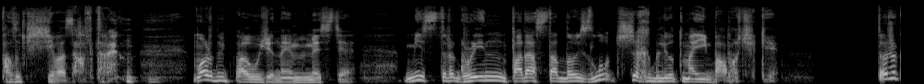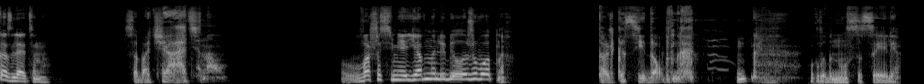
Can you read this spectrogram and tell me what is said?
Получишь его завтра. Может быть, поужинаем вместе. Мистер Грин подаст одно из лучших блюд моей бабушки. Тоже козлятину? Собачатину. Ваша семья явно любила животных. Только съедобных, улыбнулся Сейли.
